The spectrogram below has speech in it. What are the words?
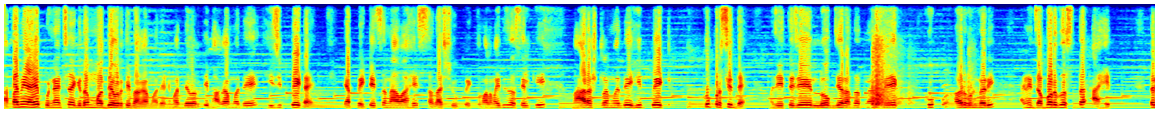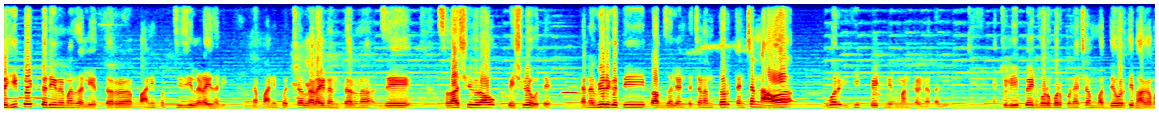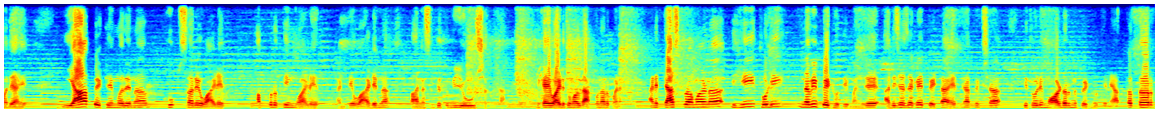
आता मी आहे पुण्याच्या एकदम मध्यवर्ती भागामध्ये आणि मध्यवर्ती भागामध्ये ही जी पेठ आहे या पेठेचं नाव आहे सदाशिव पेठ. तुम्हाला माहितीच असेल की महाराष्ट्रामध्ये ही पेठ खूप प्रसिद्ध आहे. म्हणजे इथे जे लोक जे राहतात ना ते खूप हरहुन्नरी आणि जबरदस्त आहेत. तर ही पेठ कधी निर्माण झाली आहे? तर पानिपतची जी लढाई झाली त्या पानिपतच्या लढाईनंतर जे सदाशिवराव पेशवे होते त्यांना वीरगती प्राप्त झाली आणि त्याच्यानंतर त्यांच्या नावावर ही पेठ निर्माण करण्यात आली. ॲक्च्युली ही पेठ बरोबर पुण्याच्या मध्यवर्ती भागामध्ये आहे. या पेठेमध्ये ना खूप सारे वाडे आहेत. अप्रतिम वाडे आहेत. आणि ते वाडे ना पाहण्यासाठी तुम्ही येऊ शकता. मी काही वाडे तुम्हाला दाखवणार पण आहे. आणि त्याचप्रमाणे ही थोडी नवी पेठ होती. म्हणजे आधीच्या ज्या काही पेठा आहेत त्यापेक्षा ही थोडी मॉडर्न पेठ होती. आणि आत्ता तर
